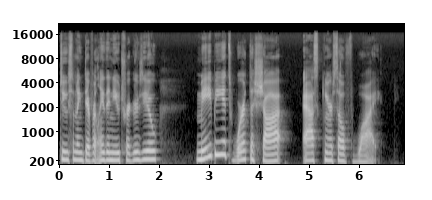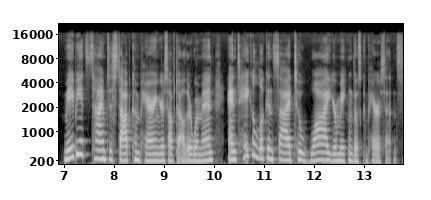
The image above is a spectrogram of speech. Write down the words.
do something differently than you triggers you, maybe it's worth a shot asking yourself why. Maybe it's time to stop comparing yourself to other women and take a look inside to why you're making those comparisons.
